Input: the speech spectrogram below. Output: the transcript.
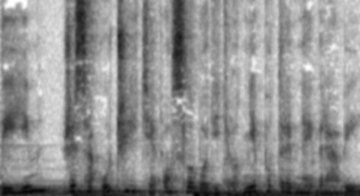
Tým, že sa učíte oslobodiť od nepotrebnej vravy,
